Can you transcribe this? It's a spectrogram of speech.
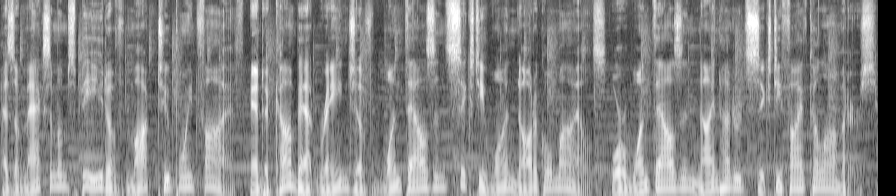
has a maximum speed of Mach 2.5 and a combat range of 1,061 nautical miles, or 1,965 kilometers.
